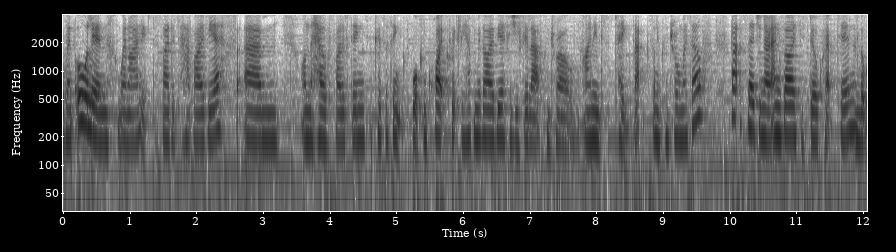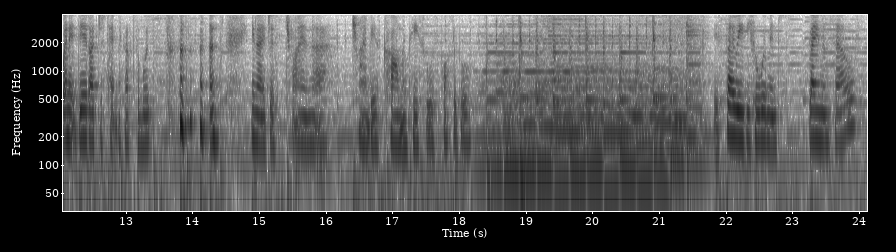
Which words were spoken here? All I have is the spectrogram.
I went all in when I decided to have IVF um, on the health side of things because I think what can quite quickly happen with IVF is you feel out of control. I needed to take back some control myself. That said, you know, anxiety still crept in, but when it did, I'd just take myself to the woods and, you know, just try and uh, try and be as calm and peaceful as possible. It's so easy for women to blame themselves.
